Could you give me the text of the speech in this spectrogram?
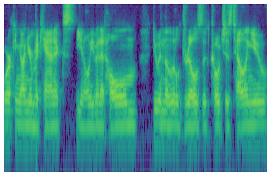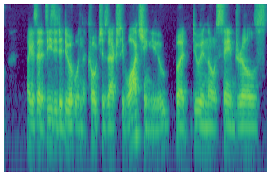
working on your mechanics. You know, even at home, doing the little drills that coach is telling you like I said, it's easy to do it when the coach is actually watching you, but doing those same drills,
